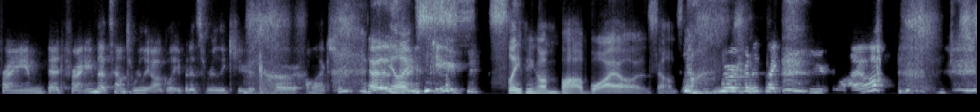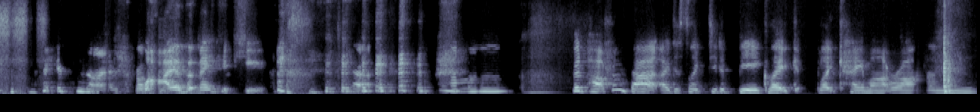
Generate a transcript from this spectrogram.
frame bed frame. That sounds really ugly, but it's really cute. So I'll actually no, You're like cute. sleeping on barbed wire, it sounds like. no, but it's like cute wire. it's nice. Wire, but make it cute. Um, but apart from that, I just like did a big like like Kmart run.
